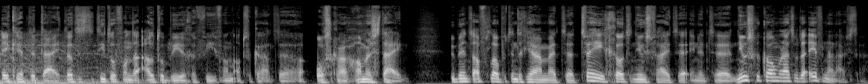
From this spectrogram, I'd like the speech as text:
Ik heb de tijd. Dat is de titel van de autobiografie van advocaat Oscar Hammerstein. U bent de afgelopen 20 jaar met uh, twee grote nieuwsfeiten in het uh, nieuws gekomen. Laten we daar even naar luisteren.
